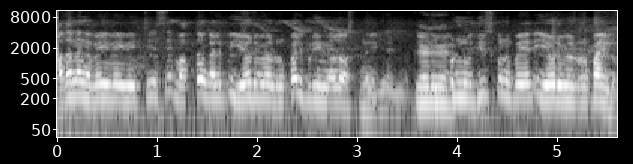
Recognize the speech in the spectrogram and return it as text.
అదనంగా వెయ్యి వెయ్యి ఇచ్చేసి మొత్తం కలిపి ఏడు వేల రూపాయలు ఇప్పుడు ఈ నెల వస్తుంది ఇప్పుడు నువ్వు తీసుకుని పోయేది ఏడు వేల రూపాయలు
